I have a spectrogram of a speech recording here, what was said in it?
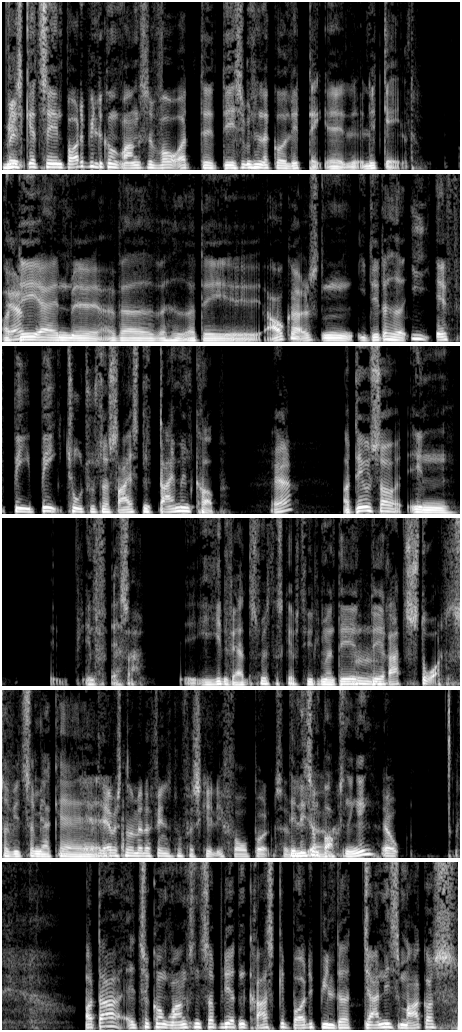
Vi skal til en bodybuilding-konkurrence, hvor at, øh, det simpelthen er gået lidt, da- øh, lidt galt. Og Ja. ja. det er en, øh, hvad, hvad hedder det, øh, afgørelsen i det, der hedder IFBB 2016 Diamond Cup. Ja. Og det er jo så en, en altså, ikke en verdensmesterskabstitel, men det, Mm. det er ret stort, så vidt som jeg kan... ja. Det er vist noget med, at der findes nogle forskellige forbund. Så det er ligesom jeg... boksning, ikke? Jo. Og der øh, til konkurrencen, så bliver den græske bodybuilder Giannis Marcos,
